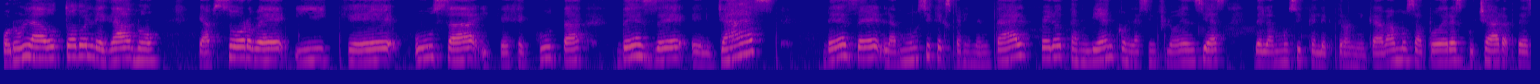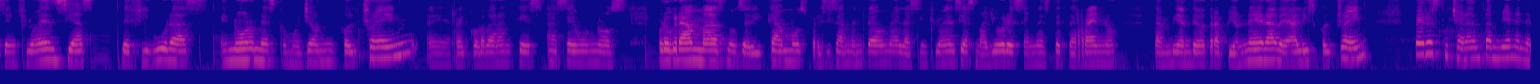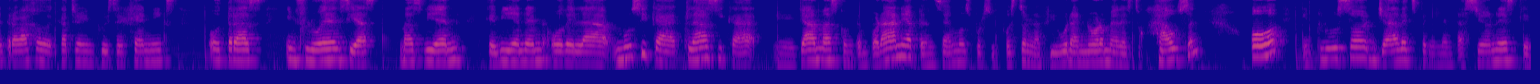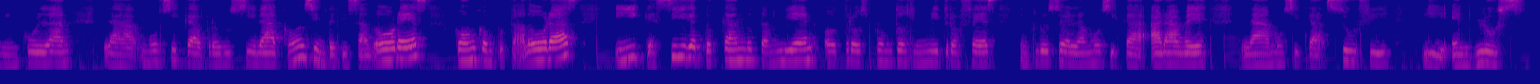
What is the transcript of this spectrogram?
por un lado, todo el legado que absorbe y que usa y que ejecuta desde el jazz, desde la música experimental, pero también con las influencias de la música electrónica. Vamos a poder escuchar desde influencias de figuras enormes como John Coltrane. Eh, recordarán que hace unos programas nos dedicamos precisamente a una de las influencias mayores en este terreno, también de otra pionera, de Alice Coltrane, pero escucharán también en el trabajo de Catherine Christer Hennings otras influencias más bien que vienen o de la música clásica eh, ya más contemporánea, pensemos por supuesto en la figura enorme de Stockhausen, o incluso ya de experimentaciones que vinculan la música producida con sintetizadores, con computadoras y que sigue tocando también otros puntos limítrofes, incluso en la música árabe, la música sufi y el blues.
